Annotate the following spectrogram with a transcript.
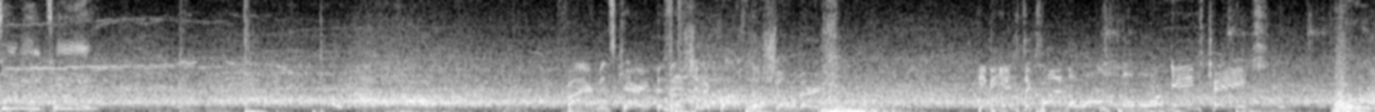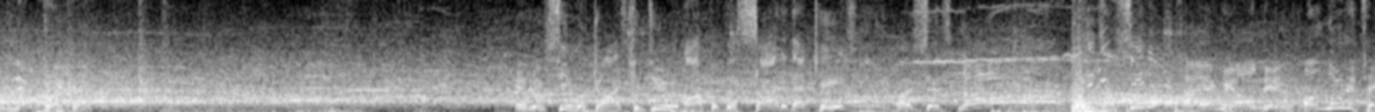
DDT. Fireman's carry position across the shoulders. He begins to climb the wall of the War Games cage. And we've seen what guys can do off of the side of that cage. Uh, since No! did you see that? I think we all did. A lunatic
